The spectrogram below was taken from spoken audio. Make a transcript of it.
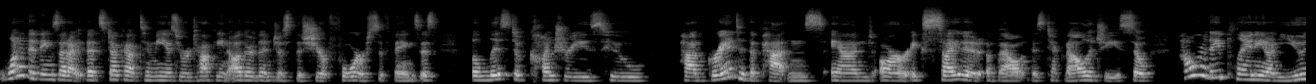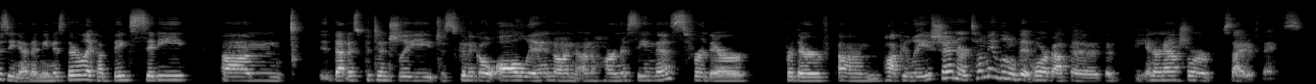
one of the things that I, that stuck out to me as you were talking, other than just the sheer force of things, is the list of countries who have granted the patents and are excited about this technology. So, how are they planning on using it? I mean, is there like a big city um, that is potentially just going to go all in on on harnessing this for their for their um, population? Or tell me a little bit more about the the, the international side of things.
